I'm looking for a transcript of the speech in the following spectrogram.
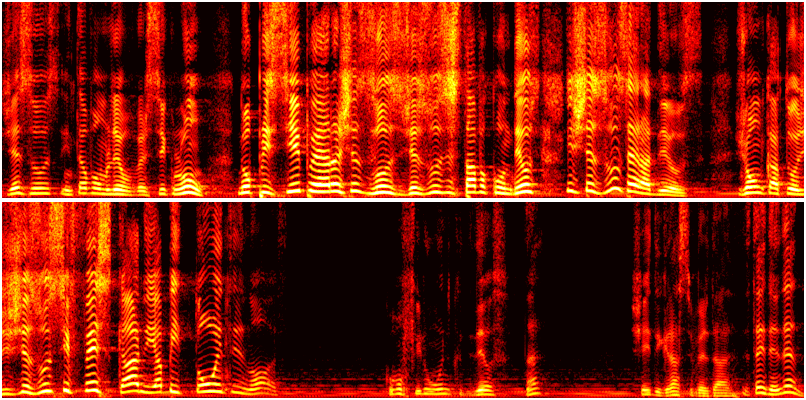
Jesus. Então vamos ler o versículo 1. No princípio era Jesus, Jesus estava com Deus e Jesus era Deus. João 14. Jesus se fez carne e habitou entre nós, como Filho único de Deus, né? cheio de graça e verdade. Você está entendendo?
